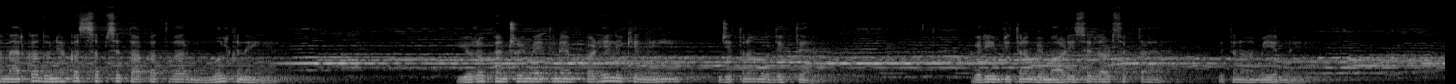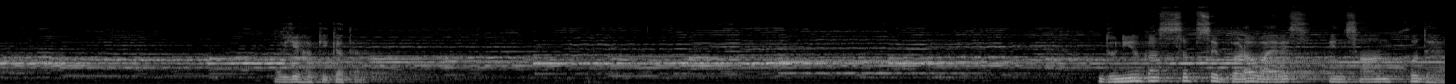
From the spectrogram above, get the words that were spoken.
अमेरिका दुनिया का सबसे ताकतवर मुल्क नहीं है। यूरोप कंट्री में इतने पढ़े लिखे नहीं जितना वो दिखते हैं। गरीब जितना बीमारी से लड़ सकता है, इतना अमीर नहीं। और ये हकीकत है। दुनिया का सबसे बड़ा वायरस इंसान खुद है।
